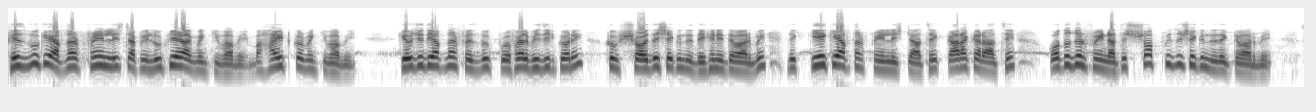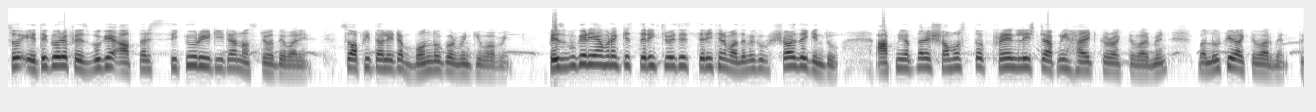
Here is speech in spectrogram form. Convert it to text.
ফেসবুকে আপনার ফ্রেন্ড লিস্ট আপনি লুকিয়ে রাখবেন কীভাবে বা হাইড করবেন কীভাবে? কেউ যদি আপনার ফেসবুক প্রোফাইল ভিজিট করে, খুব সহজে সে কিন্তু দেখে নিতে পারবে যে কে কে আপনার ফ্রেন্ড লিস্টে আছে, কারা কারা আছে, কতজন ফ্রেন্ড আছে সব কিছু সে কিন্তু দেখতে পারবে। সো এতে করে ফেসবুকে আপনার সিকিউরিটিটা নষ্ট হতে পারে। সো আপনি তাহলে এটা বন্ধ করবেন কীভাবে? ফেসবুকেরই এমন একটা সেটিংস রয়েছে সেটিংসের মাধ্যমে খুব সহজে কিন্তু আপনি আপনার সমস্ত ফ্রেন্ড লিস্টে আপনি হাইড করে রাখতে পারবেন বা লুকিয়ে রাখতে পারবেন। তো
